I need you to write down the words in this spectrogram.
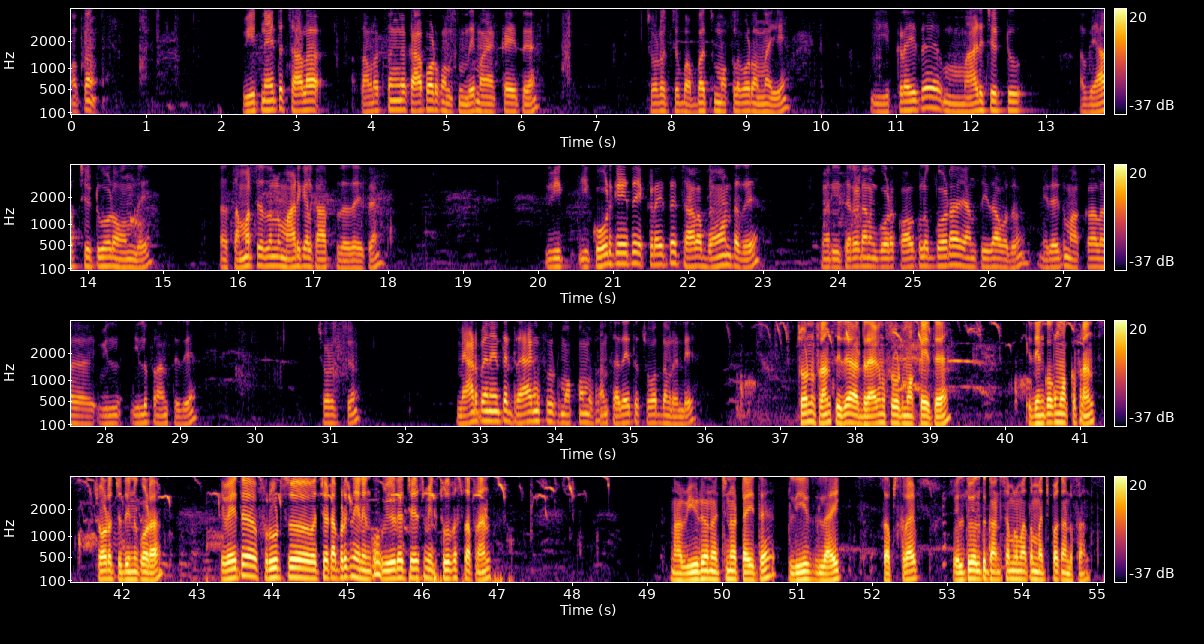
మొత్తం వీటిని అయితే చాలా సంరక్షణగా కాపాడుకుంటుంది మా అక్క అయితే. చూడొచ్చు బొబ్బచ్చి మొక్కలు కూడా ఉన్నాయి. ఇక్కడైతే మాడి చెట్టు వేప చెట్టు కూడా ఉంది. సమ్మర్ సీజన్లో మాడికాయలు కాస్తుంది అదైతే. ఈ ఈ కోడికి అయితే ఇక్కడైతే చాలా బాగుంటుంది మరి తిరగడానికి కూడా కాకులకు కూడా ఎంత ఇది అవ్వదు ఇదైతే మా అక్కల ఇల్లు ఇల్లు ఫ్రెండ్స్ ఇది. చూడొచ్చు. మేడ పైన అయితే డ్రాగన్ ఫ్రూట్ మొక్క ఉంది ఫ్రెండ్స్. అదైతే చూద్దాం రండి. చూడండి ఫ్రెండ్స్ ఇదే ఆ డ్రాగన్ ఫ్రూట్ మొక్క అయితే. ఇది ఇంకొక మొక్క ఫ్రెండ్స్. చూడొచ్చు దీన్ని కూడా. ఇవైతే ఫ్రూట్స్ వచ్చేటప్పటికి నేను ఇంకో వీడియో చేసి మీకు చూపిస్తా ఫ్రెండ్స్. నా వీడియో నచ్చినట్టయితే ప్లీజ్ లైక్ సబ్స్క్రైబ్. వెళ్తూ వెళ్తూ గంట సింబల్ మాత్రం మర్చిపోకండి ఫ్రెండ్స్.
